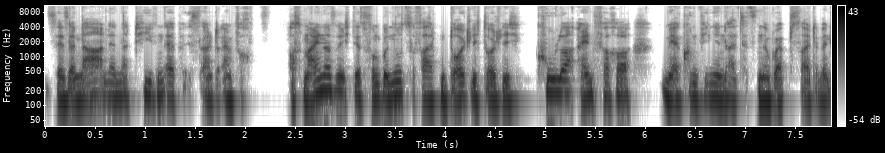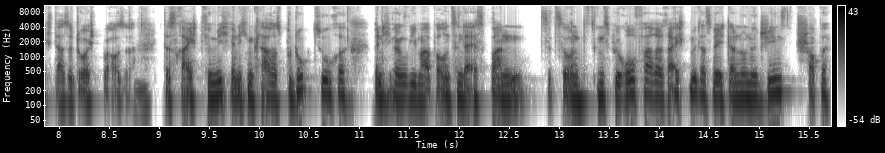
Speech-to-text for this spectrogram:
sehr, sehr nah an der nativen App ist halt einfach aus meiner Sicht jetzt vom Benutzerverhalten deutlich, deutlich cooler, einfacher, mehr convenient als jetzt eine Webseite, wenn ich da so durchbrowse. Mhm. Das reicht für mich, wenn ich ein klares Produkt suche. Wenn ich irgendwie mal bei uns in der S-Bahn sitze und ins Büro fahre, reicht mir das, wenn ich da nur eine Jeans shoppe.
